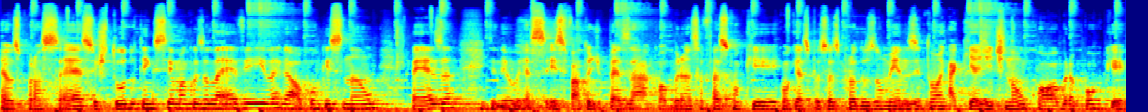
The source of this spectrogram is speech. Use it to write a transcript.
É os processos, tudo tem que ser uma coisa leve e legal, porque senão pesa, entendeu? Esse, esse fato de pesar a cobrança faz com que com que as pessoas produzam menos. Então aqui a gente não cobra, por quê?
